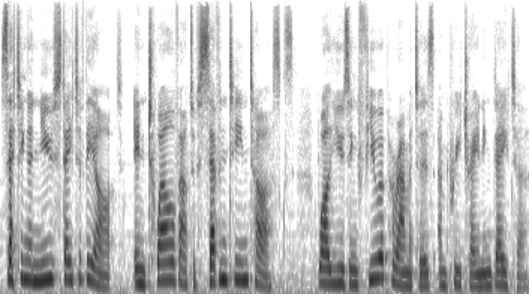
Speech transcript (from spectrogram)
setting a new state of the art in 12 out of 17 tasks while using fewer parameters and pre training data.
